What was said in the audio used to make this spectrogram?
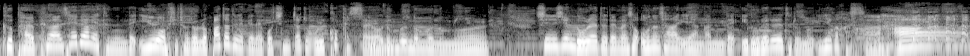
그 발표한 새벽에 듣는데 이유 없이 저절로 빠져들게 되고 진짜 좀 울컥했어요. 음. 눈물 눈물 눈물. 진심 노래 들으면서 우는 사람 이해 안 갔는데 이 노래를 들은 후 이해가 갔어요. 아.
